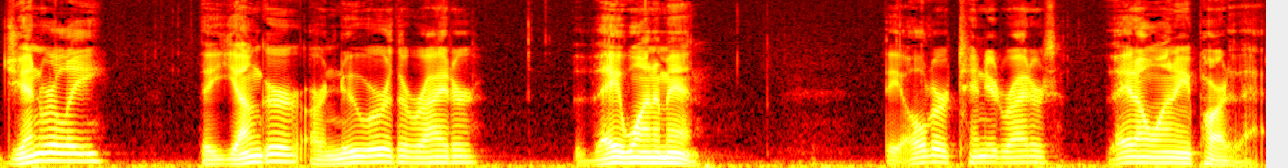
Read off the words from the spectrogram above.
generally the younger or newer the writer, they want them in. The older tenured writers, they don't want any part of that.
